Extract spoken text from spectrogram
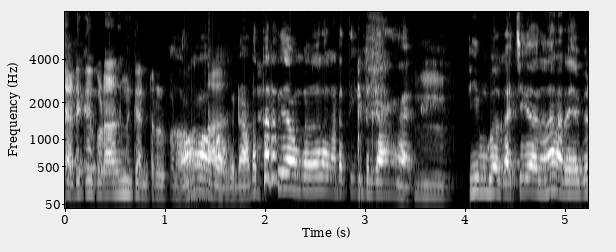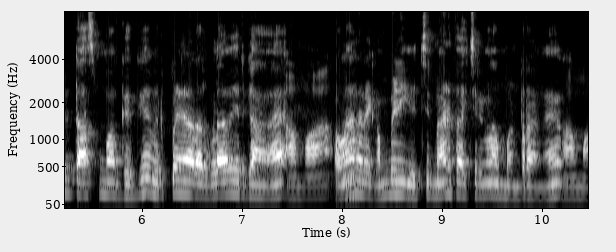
தடுக்க கூடாதுன்னு கண்ட்ரோல் பண்ணுவாங்க. நடத்துறதே அவங்க தான் நடத்திக்கிட்டு இருக்காங்க. திமுக கட்சிக்காரங்க தான் நிறைய பேர் டாஸ்மாக்கு விற்பனையாளர்களாவே இருக்காங்க. ஆமா. அவங்க நிறைய கம்பெனிக்கு வச்சு மேனுஃபேக்சரிங் எல்லாம் பண்றாங்க. ஆமா.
